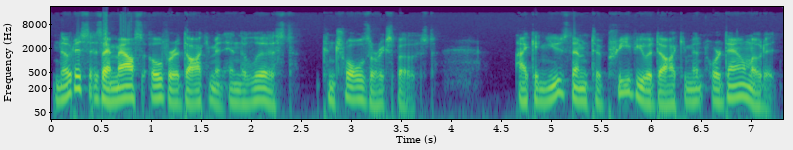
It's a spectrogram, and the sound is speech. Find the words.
Notice as I mouse over a document in the list, controls are exposed. I can use them to preview a document or download it.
